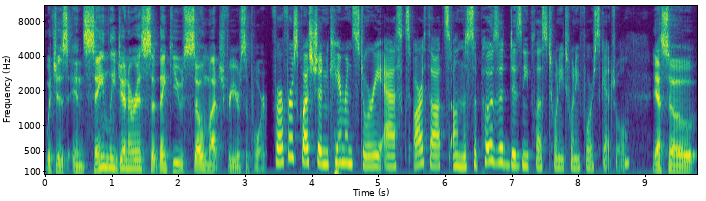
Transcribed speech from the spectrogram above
which is insanely generous, so thank you so much for your support. For our first question, Cameron Story asks our thoughts on the supposed Disney Plus 2024 schedule. Yeah, so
